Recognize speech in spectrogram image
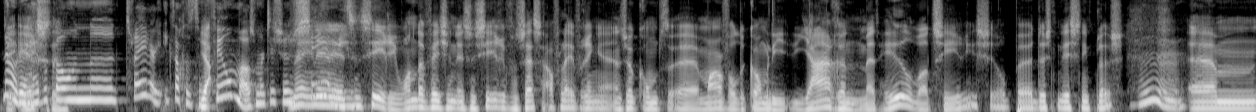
Nou, daar eerste... heb ik al een eh, trailer. Ik dacht dat het een film was, maar het is een nee, serie. Nee, nee, het is een serie. WandaVision is een serie van zes afleveringen. En zo komt eh, Marvel de komende jaren met heel wat series op eh, Disney+. Plus. Hmm. Ehm,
